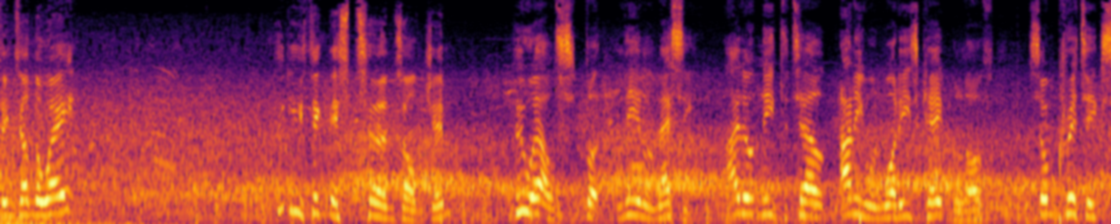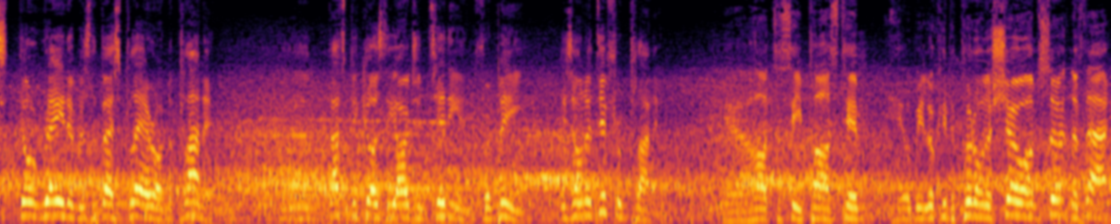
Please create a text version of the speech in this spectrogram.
things underway. Who do you think this turns on, Jim? Who else but Lionel Messi? I don't need to tell anyone what he's capable of. Some critics don't rate him as the best player on the planet. Um, that's because the Argentinian, for me, is on a different planet. Yeah, hard to see past him. He'll be looking to put on a show, I'm certain of that.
